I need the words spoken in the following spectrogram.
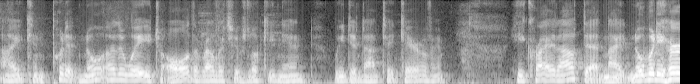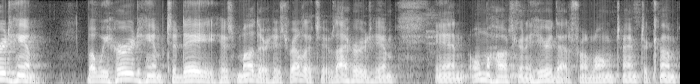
I can put it no other way to all the relatives looking in. We did not take care of him. He cried out that night. Nobody heard him, but we heard him today, his mother, his relatives. I heard him, and Omaha's going to hear that for a long time to come.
